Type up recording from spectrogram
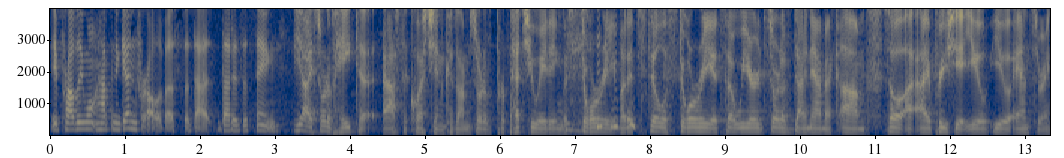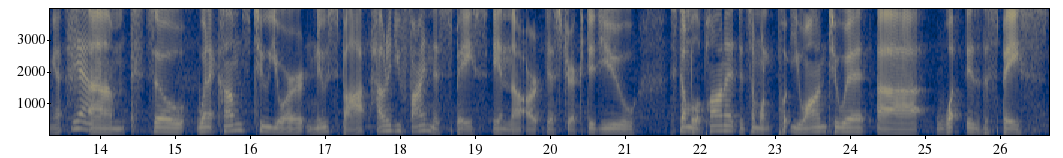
it probably won't happen again for all of us that that, that is a thing. Yeah, I sort of hate to ask the question because I'm sort of perpetuating the story, but it's still a story. It's a weird sort of dynamic. Um, so I, I, appreciate you you answering it. Yeah. Um, so when it comes to your new spot, how did you find this space in the art district? Did you stumble upon it? Did someone put you onto it? Uh, what is the space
